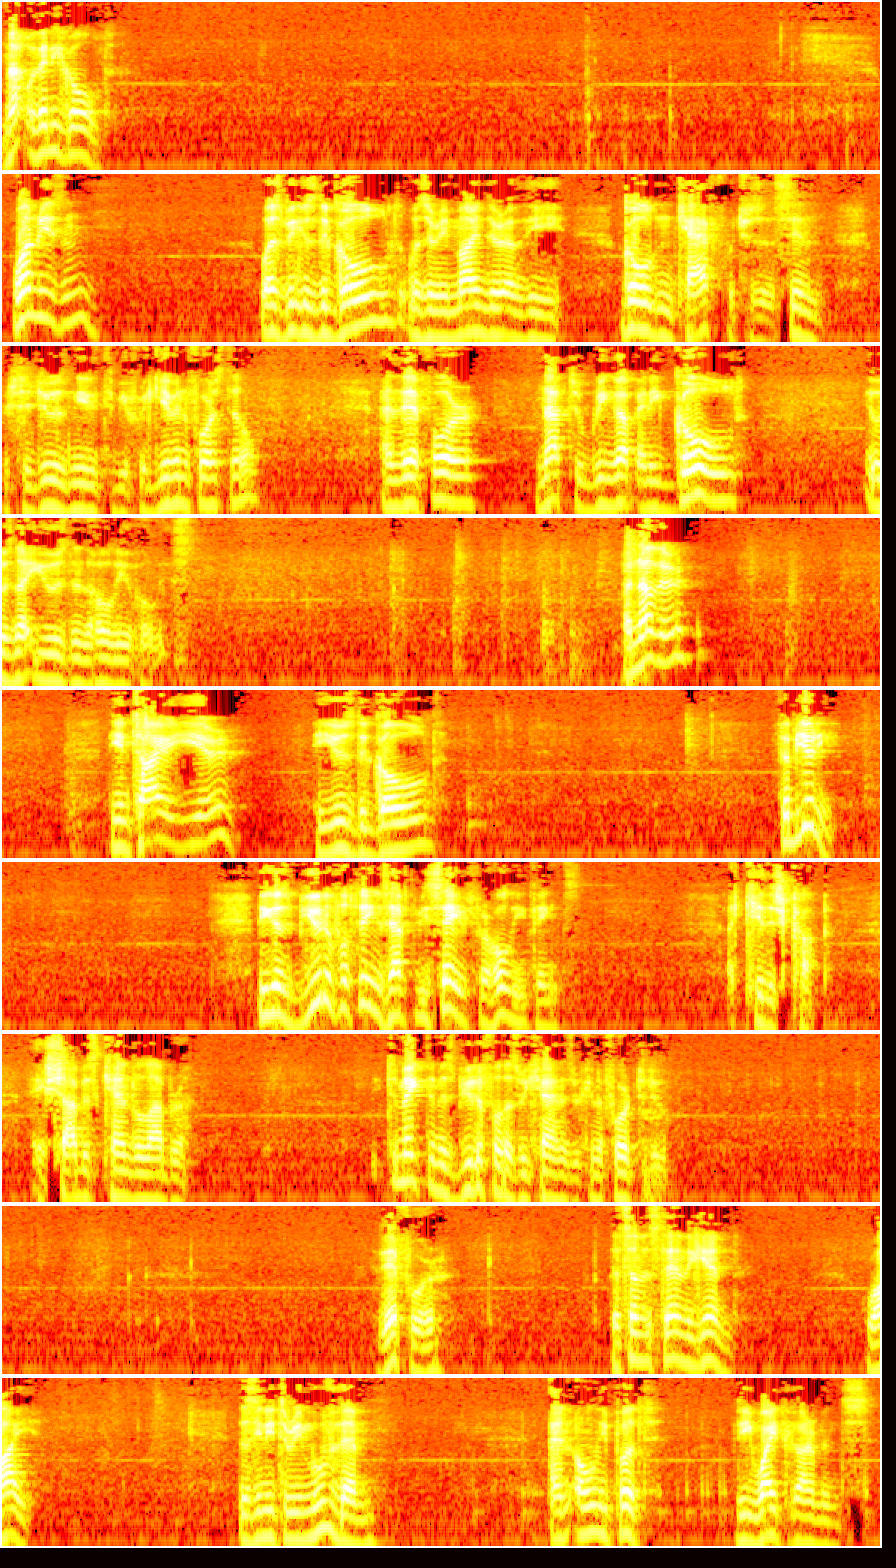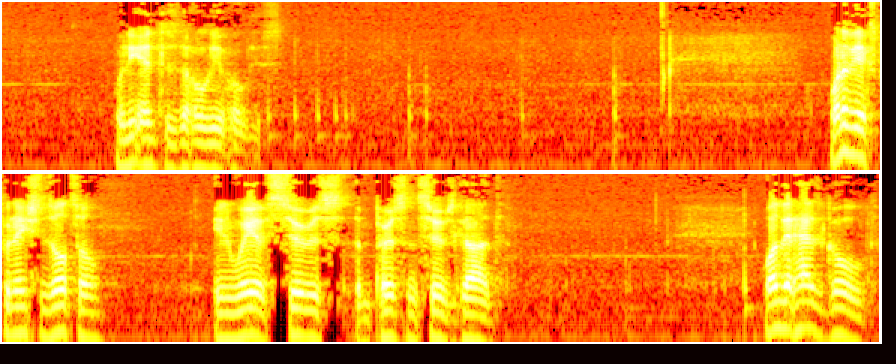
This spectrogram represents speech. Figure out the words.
Not with any gold. One reason was because the gold was a reminder of the golden calf, which was a sin which the Jews needed to be forgiven for still, and therefore not to bring up any gold, it was not used in the Holy of Holies. Another, the entire year, he used the gold for beauty. Because beautiful things have to be saved for holy things. A Kiddush cup, a Shabbos candelabra. To make them as beautiful as we can, as we can afford to do. Therefore, let's understand again why does he need to remove them and only put the white garments when he enters the Holy of Holies? One of the explanations also, in way of service, a person serves God. One that has gold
